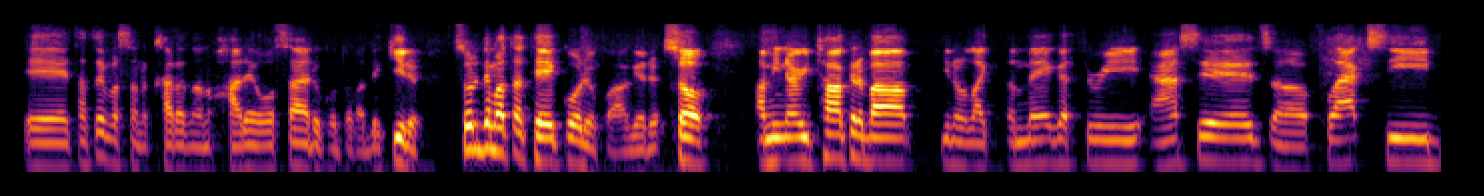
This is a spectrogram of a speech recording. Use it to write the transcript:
えー、例えばその体の腫れを抑えることができる。それでまた抵抗力を上げる。So, I mean, are you talking about, you know, like omega-3 acids, uh, flaxseed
